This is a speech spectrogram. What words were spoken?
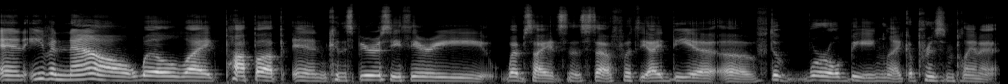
and even now will like pop up in conspiracy theory websites and stuff with the idea of the world being like a prison planet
